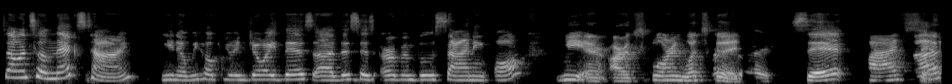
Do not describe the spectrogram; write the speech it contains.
so until next time, you know, we hope you enjoyed this. Uh, this is Urban Booze signing off. We are, are exploring what's good. Sit. Bye. Sit.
